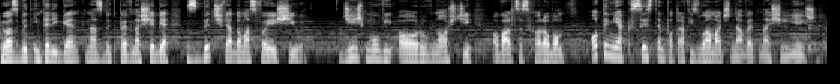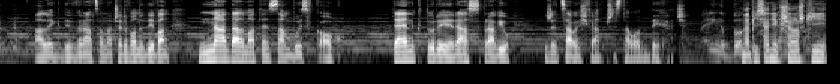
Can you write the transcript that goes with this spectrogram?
Była zbyt inteligentna, zbyt pewna siebie, zbyt świadoma swojej siły. Dziś mówi o równości, o walce z chorobą, o tym jak system potrafi złamać nawet najsilniejszych. Ale gdy wraca na czerwony dywan, nadal ma ten sam błysk w oku. Ten, który raz sprawił, że cały świat przestał oddychać. Napisanie książki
